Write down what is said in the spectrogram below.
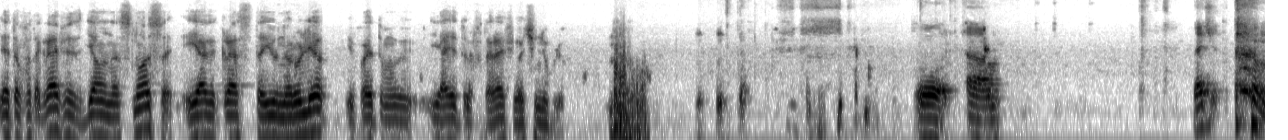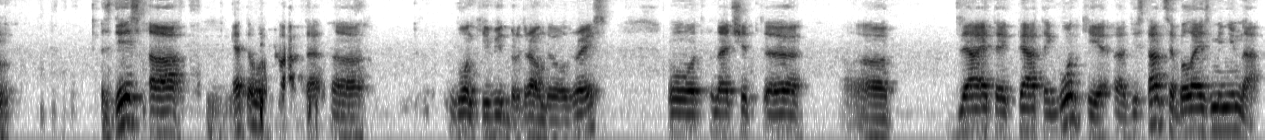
эта фотография сделана с носа, и я как раз стою на руле, и поэтому я эту фотографию очень люблю. Вот. А, значит, здесь а, это вот карта а, гонки Whitbread Round the World Race. Вот, значит, а, для этой пятой гонки а, дистанция была изменена.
